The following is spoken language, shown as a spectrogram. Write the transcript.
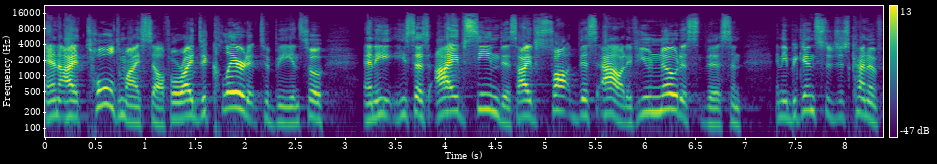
and I told myself, or I declared it to be. And so, and he, he says, I've seen this, I've sought this out. If you notice this, and, and he begins to just kind of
